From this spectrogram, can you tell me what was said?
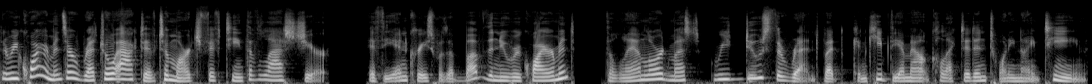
The requirements are retroactive to March 15th of last year. If the increase was above the new requirement, the landlord must reduce the rent but can keep the amount collected in 2019.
